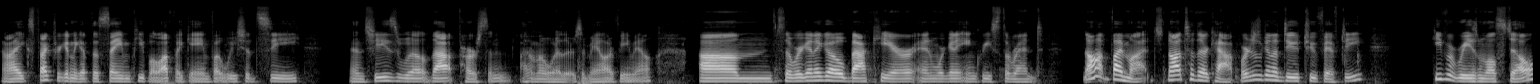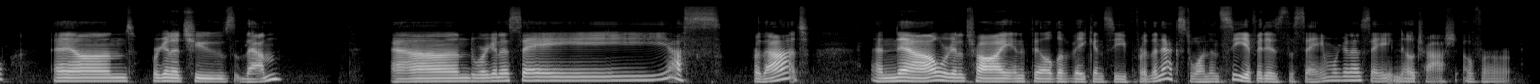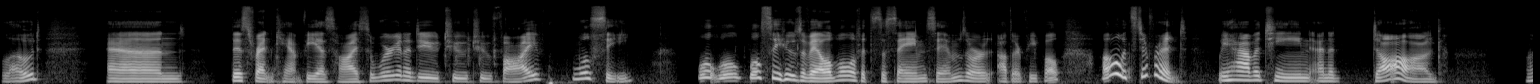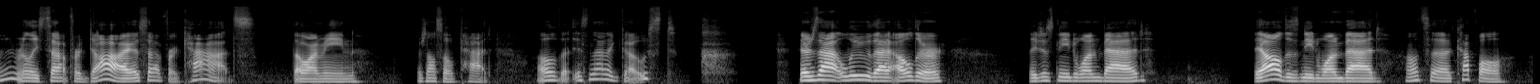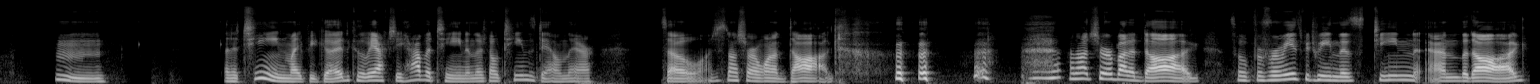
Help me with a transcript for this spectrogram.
And I expect we're going to get the same people up again, but we should see. And she's will that person. I don't know whether it's a male or female. Um, so we're going to go back here and we're going to increase the rent. Not by much, not to their cap. We're just going to do 250. Keep it reasonable still. And we're going to choose them. And we're going to say yes for that. And now we're going to try and fill the vacancy for the next one and see if it is the same. We're going to say no trash overload. And this rent can't be as high. So we're going to do 225 we'll see. We'll, we'll, we'll see who's available, if it's the same Sims or other people. Oh, it's different. We have a teen and a dog. I didn't really set up for dog. I set up for cats. Though, I mean, there's also a pet. Oh, isn't that a ghost? there's that Lou, that elder. They just need one bed. They all just need one bed. Oh, it's a couple. Hmm. But a teen might be good because we actually have a teen and there's no teens down there. So I'm just not sure I want a dog. I'm not sure about a dog. So for, for me, it's between this teen and the dog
